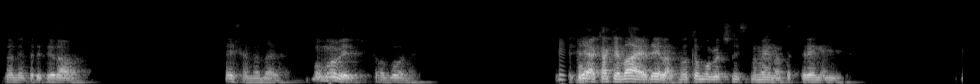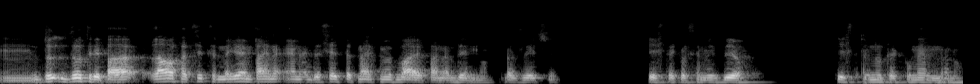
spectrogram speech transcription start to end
Da ne pretiravam. Sej se nadalje. Bomo videli, kako bo. Ne. Je treba kakšne vaje delati, no to mogoče nisem namenil pri treningih. Mm, zjutraj pa lava, sicer ne grem, pa ene 10-15 minut vaje pa na den, no, različni. Tiste, ko se mi zdijo, tisti trenutek pomembno. No.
